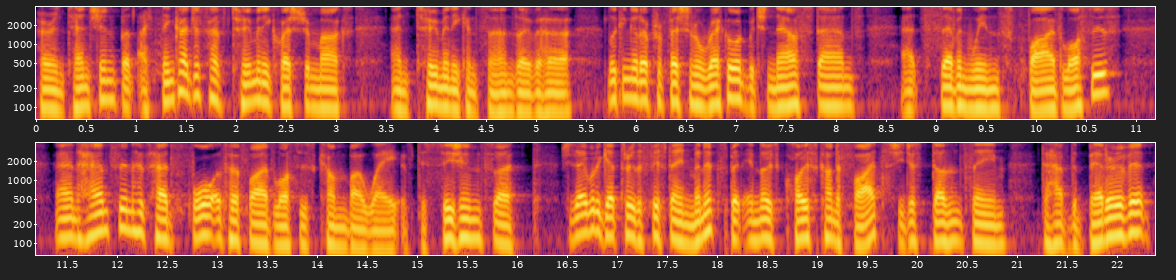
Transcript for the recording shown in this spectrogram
her intention. But I think I just have too many question marks and too many concerns over her. Looking at her professional record, which now stands at seven wins, five losses, and Hansen has had four of her five losses come by way of decision. So she's able to get through the 15 minutes, but in those close kind of fights, she just doesn't seem to have the better of it.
